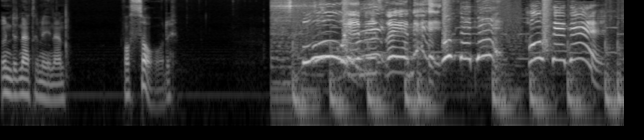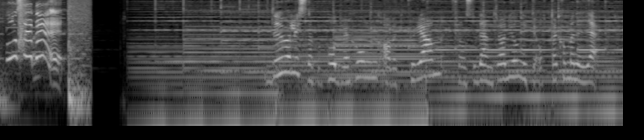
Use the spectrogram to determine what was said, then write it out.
under den här terminen. Vad sa du? Du har lyssnat på poddversion av ett program från Studentradion 98,9.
